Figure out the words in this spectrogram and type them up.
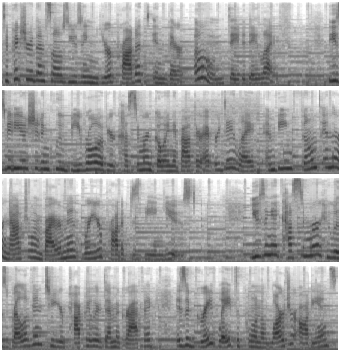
to picture themselves using your product in their own day-to-day -day life. These videos should include B-roll of your customer going about their everyday life and being filmed in their natural environment where your product is being used. Using a customer who is relevant to your popular demographic is a great way to pull in a larger audience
